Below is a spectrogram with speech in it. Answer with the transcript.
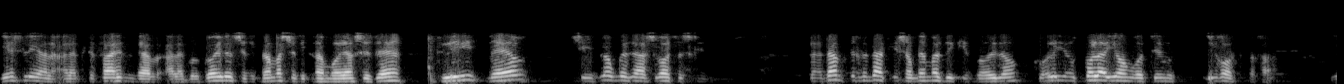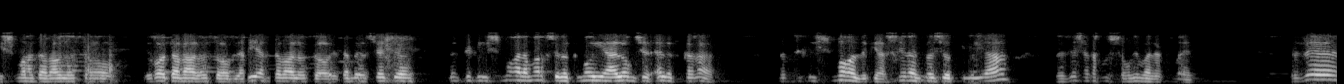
יש לי על, על הכתפיים, על הגולגוילוס, שנקרא מה שנקרא מויח, שזה כלי, נר, שידלוק בזה השראות השכינה. ואדם צריך לדעת, יש הרבה מזיקים באוילו, כל, כל היום רוצים לראות ככה, לשמוע דבר לא טוב, לראות דבר לא טוב, להריח דבר לא טוב, לדבר שקר, אתה צריך לשמור על המוח שלו כמו יהלום של אלף קראט. אתה צריך לשמור על זה, כי השכינה הזו תלויה בזה שאנחנו שומרים על עצמנו. וזה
